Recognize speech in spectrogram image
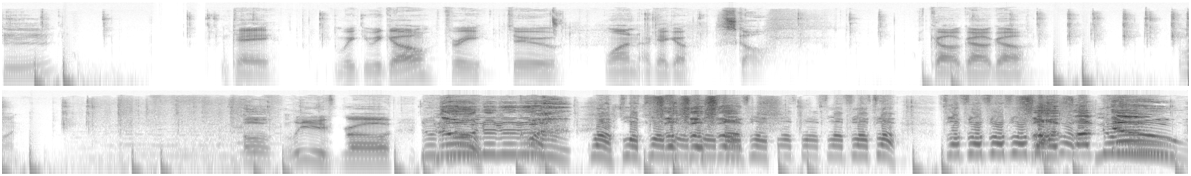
Hmm? Okay, we we go. Three, two, one. Okay, go. Let's go. Go go go. Come on. Oh. Leave, bro. No, No, no, no, no, Come no. on. Come on, flop, flop, Flop, flop, flop, flop, flop, flop, flop, flop, flop, flop, flop, flop, flop, flop, Flop, flop, no.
